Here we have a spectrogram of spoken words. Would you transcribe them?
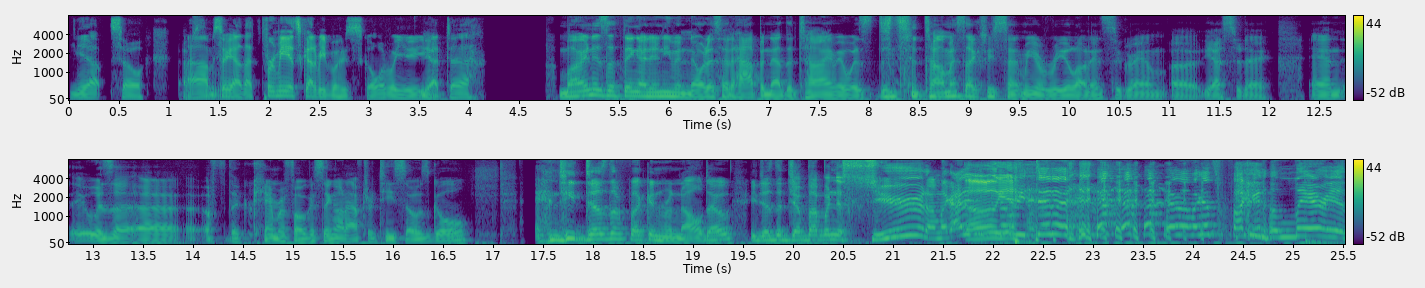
Yeah. So um, so yeah, that for me it's got to be Bahus's goal. What about you? You Yeah. got uh, Mine is a thing I didn't even notice had happened at the time. It was Thomas actually sent me a reel on Instagram uh, yesterday, and it was a, a, a, the camera focusing on after Tissot's goal. And he does the fucking Ronaldo. He does the jump up in the shoot. I'm like, I didn't Oh, know yeah. he did it. and I'm like, that's fucking hilarious.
